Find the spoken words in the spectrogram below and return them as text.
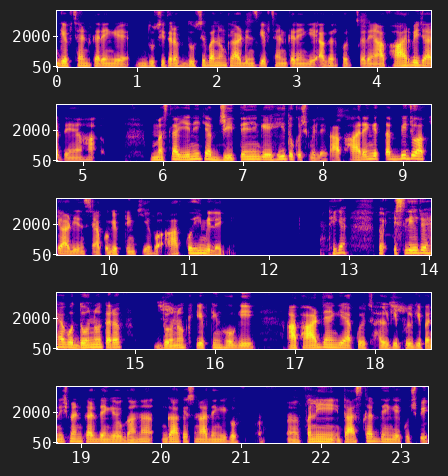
गिफ्ट सेंड करेंगे दूसरी तरफ़ दूसरे वालों के ऑडियंस गिफ्ट सेंड करेंगे अगर कुछ करें आप हार भी जाते हैं हा, मसला ये नहीं कि आप जीतेंगे ही तो कुछ मिलेगा आप हारेंगे तब भी जो आपकी ऑडियंस ने आपको गिफ्टिंग की है वो आपको ही मिलेगी ठीक है? तो इसलिए जो है वो दोनों तरफ़ दोनों की गिफ्टिंग होगी आप हार जाएँगे आपको हल्की फुल्की पनिशमेंट कर देंगे वो गाना गा के सुना देंगे कोई फ़नी टास्क कर देंगे कुछ भी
